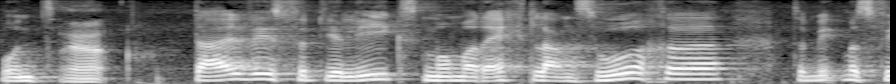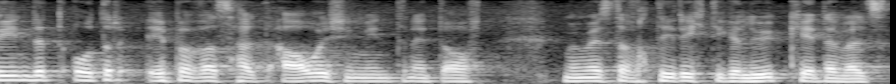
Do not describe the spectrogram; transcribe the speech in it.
Und Ja. teilweise für die Leaks muss man recht lang suchen, damit man es findet. Oder eben, was halt auch ist im Internet oft, man müsste einfach die richtigen Leute kennen, weil es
